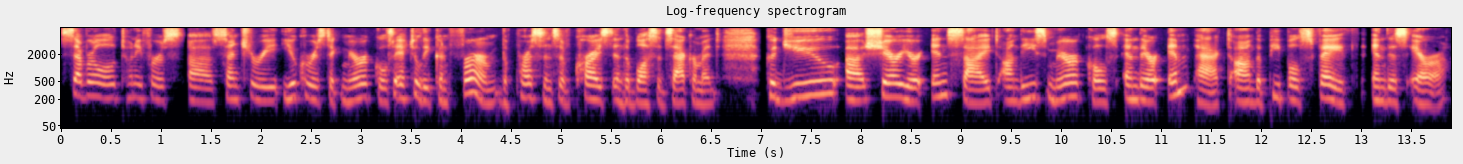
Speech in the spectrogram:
Several 21st uh, century Eucharistic miracles actually confirm the presence of Christ in the Blessed Sacrament. Could you uh, share your insight on these miracles and their impact on the people's faith in this era?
